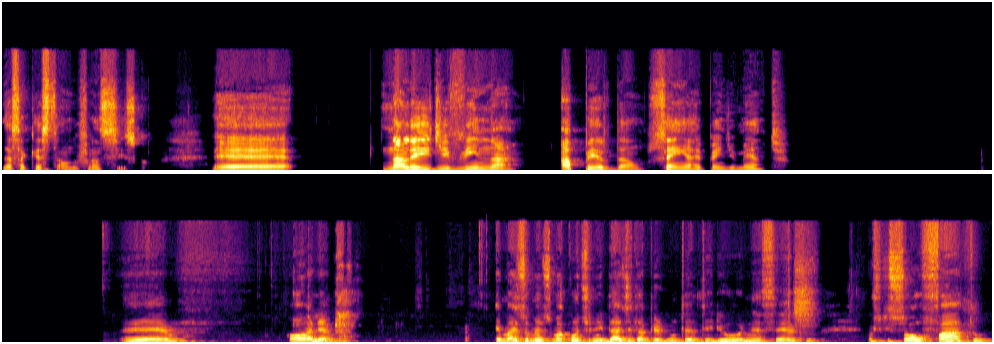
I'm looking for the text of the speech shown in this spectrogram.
dessa questão do Francisco. É, na lei divina, há perdão sem arrependimento? É, olha, é mais ou menos uma continuidade da pergunta anterior, né, Sérgio? Acho que só o fato,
